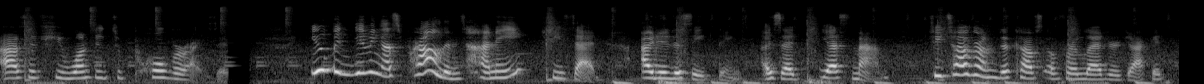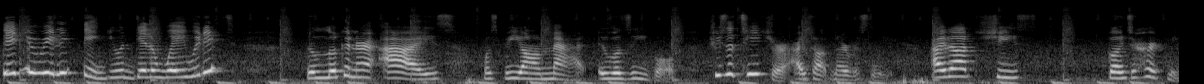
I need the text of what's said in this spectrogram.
as if she wanted to pulverize it. You've been giving us problems, honey, she said. I did the same thing. I said, Yes, ma'am. She tugged on the cuffs of her leather jacket. Did you really think you would get away with it? The look in her eyes was beyond mad. It was evil. She's a teacher, I thought nervously. I thought she's going to hurt me.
